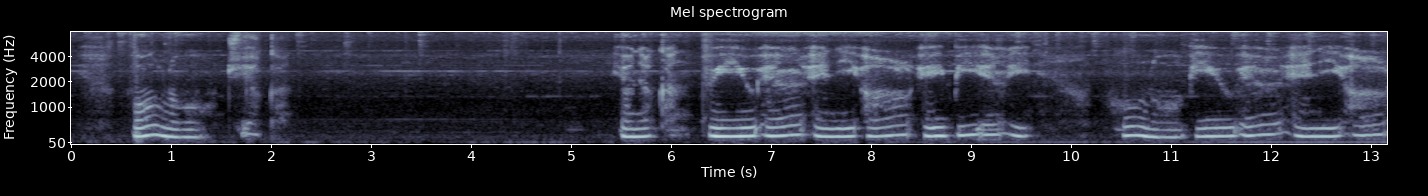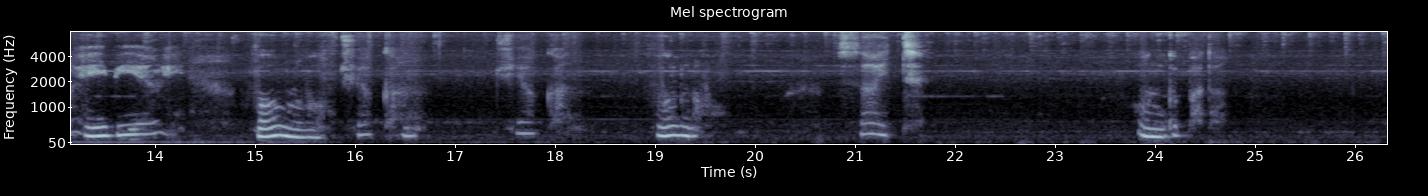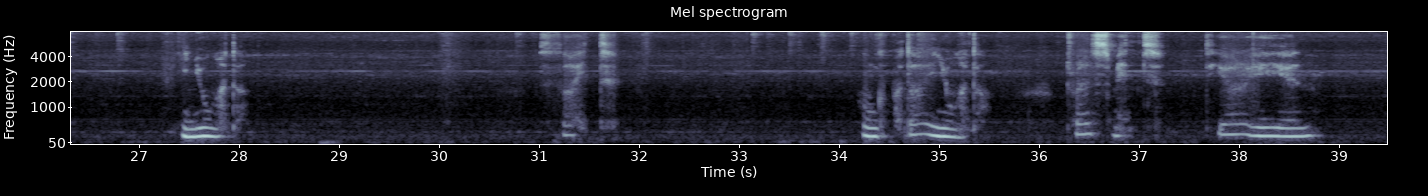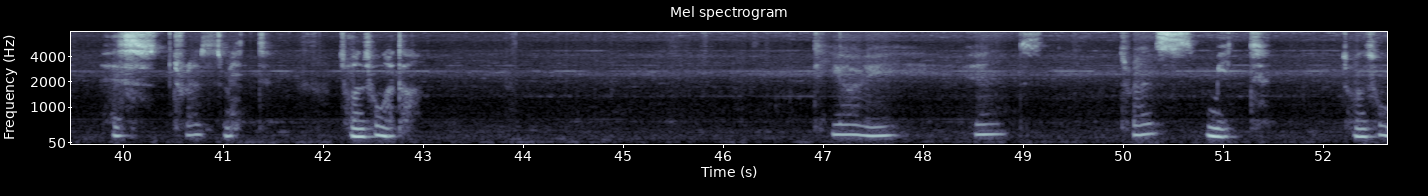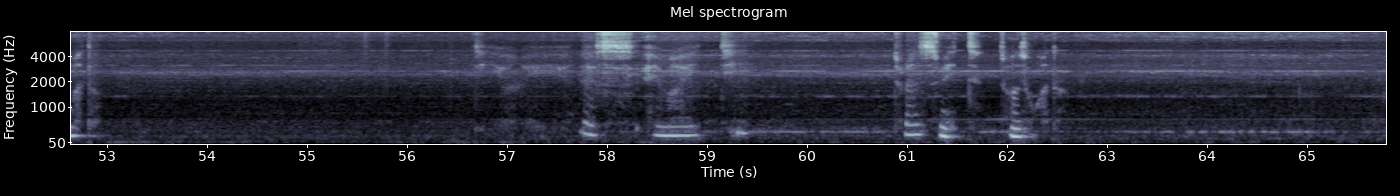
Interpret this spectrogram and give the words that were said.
V U L N E R A B L E vulnerable 취약한 취약한 vulnerable cite 언급하다 인용하다 cite 언급하다 인용하다 transmit T R A N S transmit 전송하다 T R A N transmit 전송하다. S-M-I-T transmit 전송하다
